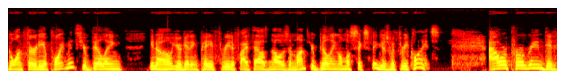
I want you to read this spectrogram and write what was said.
Go on 30 appointments, you're billing, you know, you're getting paid three to $5,000 a month. You're billing almost six figures with three clients. Our program did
